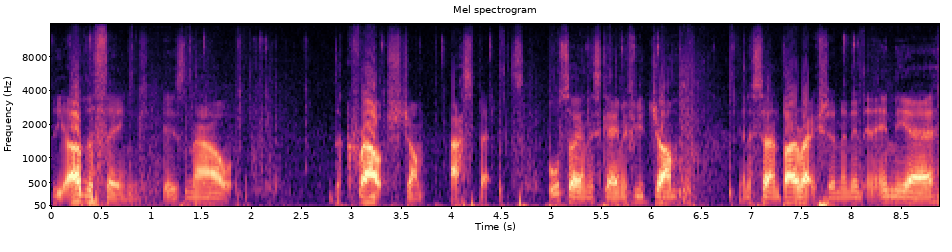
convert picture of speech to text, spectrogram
The other thing is now the crouch jump aspect. Also in this game, if you jump in a certain direction and in, in the air,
